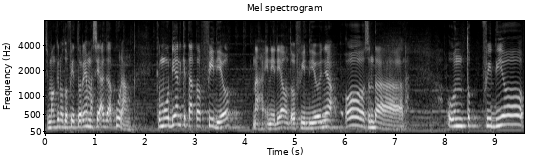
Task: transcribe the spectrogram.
Cuma mungkin untuk fiturnya masih agak kurang. Kemudian kita ke video. Nah, ini dia untuk videonya. Oh, sebentar. Untuk video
